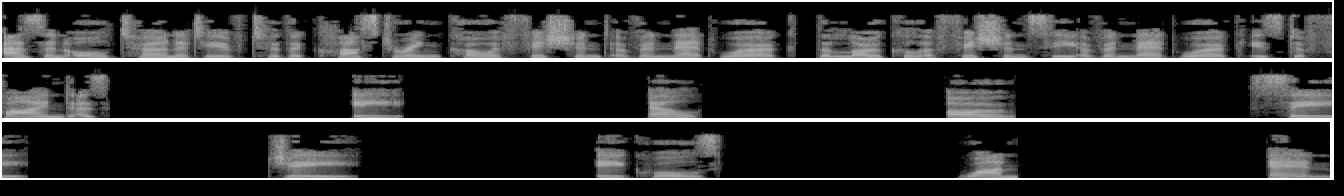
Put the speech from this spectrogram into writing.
As an alternative to the clustering coefficient of a network, the local efficiency of a network is defined as E L O C G equals one N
